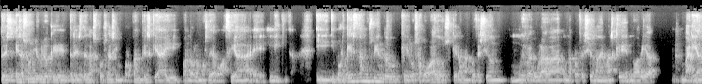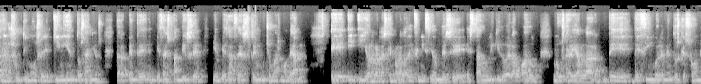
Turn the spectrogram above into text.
Entonces, esas son yo creo que tres de las cosas importantes que hay cuando hablamos de abogacía eh, líquida. ¿Y, ¿Y, por qué estamos viendo que los abogados, que era una profesión muy regulada, una profesión además que no había variado en los últimos 500 eh, años, de repente empieza a expandirse y empieza a hacerse mucho más moldeable. Eh, y, yo la verdad es que para la definición de ese estado líquido del abogado me gustaría hablar de, cinco elementos que son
